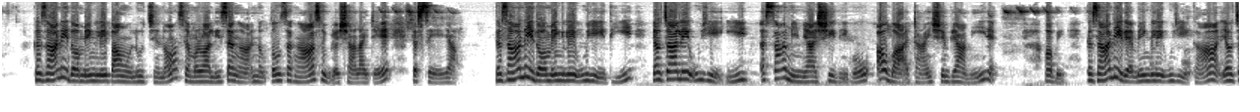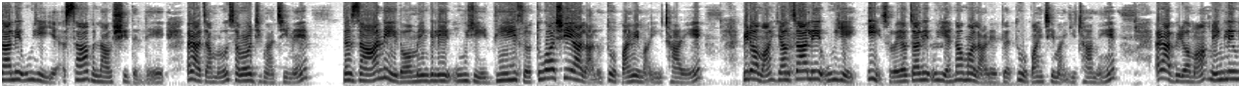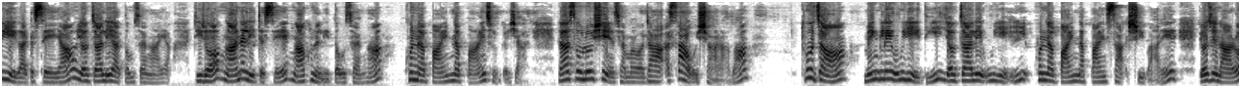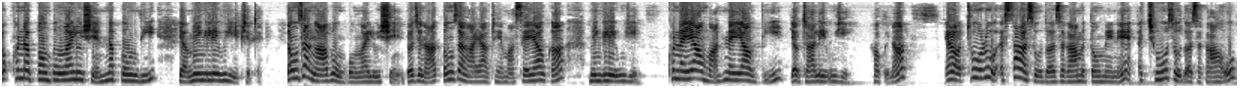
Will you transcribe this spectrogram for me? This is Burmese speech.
ကစားနေသောမိန်းကလေးပေါင်းကိုလူချင်းတော့ဆမရ45အနုပ်35ဆိုပြီးတော့ရှာလိုက်တယ်30ယောက်ကစားနေသောမိန်းကလေးဥယျာဉ်သည်ယောက်ျားလေးဥယျာဉ်ဤအစမြင်များရှိသည်ကိုအောက်ပါအတိုင်းရှင်းပြမည်တဲ့ဟုတ်ပြီကစားနေတဲ့မိန်းကလေးဥယျာဉ်ကယောက်ျားလေးဥယျာဉ်ရဲ့အစားဘယ်လောက်ရှိတယ်လဲအဲ့ဒါကြောင့်မလို့ဆမရဒီမှာကြည့်မယ် ကစားနေတော့မိန်းကလေးဦးရည်ဒီဆိုတော့ तू ကရှေ့ရလာလို့သူ့ကိုပိုင်းမိမှာရေးထားတယ်ပြီးတော့မှယောက်ျားလေးဦးရည်ဤဆိုတော့ယောက်ျားလေးဦးရည်နှောက်မလာတဲ့အတွက်သူ့ကိုပိုင်းချိမှာရေးထားမယ်အဲ့ဒါပြီးတော့မှမိန်းကလေးဦးရည်က30ယောက်ယောက်ျားလေးက35ယောက်ဒီတော့9နဲ့လေး30 9ခုနဲ့လေး35ခုနှစ်ပိုင်းနှစ်ပိုင်းဆိုပြီးတော့ရတယ်ဒါဆိုလို့ရှိရင်ဆရာမတော်ဒါအစကိုရှာတာပါထို့ကြောင့် မိန်းကလေးဥယျာဉ်သည်ယောက်ျားလေးဥယျာဉ်ဤခုနှစ်ပိုင်းနှစ်ပိုင်းစရှိပါတယ်။ပြောချင်တာကတော့ခုနှစ်ပုံပုံလိုက်လို့ရှိရင်နှစ်ပုံသည်ရမိန်းကလေးဥယျာဉ်ဖြစ်တယ်။35ပုံပုံလိုက်လို့ရှိရင်ပြောချင်တာ35ယောက်ထဲမှာ10ယောက်ကမိန်းကလေးဥယျာဉ်9ယောက်မှာ2ယောက်သည်ယောက်ျားလေးဥယျာဉ်ဟုတ်ပြီနော်။အဲ့တော့ထိုတို့အစဆိုသောစကားမသုံးမဲနဲ့အချိုးဆိုသောစကားကို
